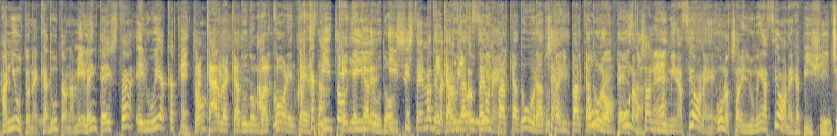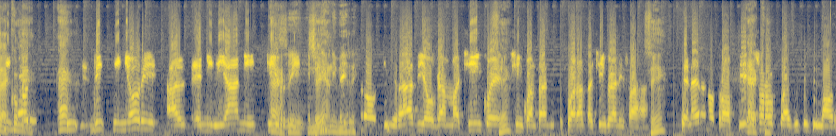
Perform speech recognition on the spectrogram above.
a Newton è caduta una mela in testa e lui ha capito. A Carlo è caduto un ha- balcone in ha testa. capito che gli è il- caduto. il sistema della è caduta tutta l'impalcatura, tutta Cioè, l'impalcatura uno, in testa. Uno ha eh? l'illuminazione, uno c'ha l'illuminazione, capisci? Cioè, come. di signori al Emiliani Pirri Eh, sì, Emiliani dentro in radio Gamma 5 50 anni, 45 anni fa Sì. Ce n'erano troppi e Ecco. sono quasi tutti morti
